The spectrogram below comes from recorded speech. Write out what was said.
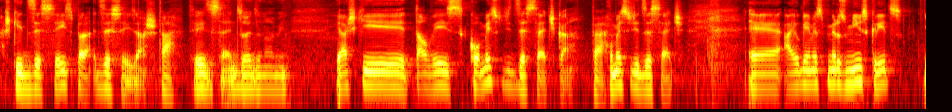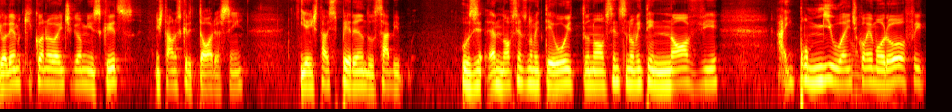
Acho que 16 para 16, acho. Tá. 16, 17, 18, 19. Eu acho que talvez começo de 17, cara. Tá. Começo de 17. É, aí eu ganhei meus primeiros mil inscritos. E eu lembro que quando a gente ganhou mil inscritos, a gente tava no escritório assim. E a gente tava esperando, sabe, os 998, 999. Aí, pô, mil, a gente comemorou, fui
